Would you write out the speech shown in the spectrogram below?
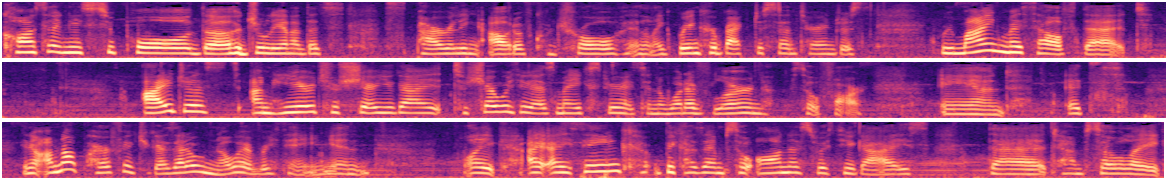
constantly needs to pull the Juliana that's spiraling out of control and like bring her back to center and just remind myself that I just I'm here to share you guys to share with you guys my experience and what I've learned so far. And it's you know, I'm not perfect, you guys. I don't know everything and like I, I think because I'm so honest with you guys that I'm so like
